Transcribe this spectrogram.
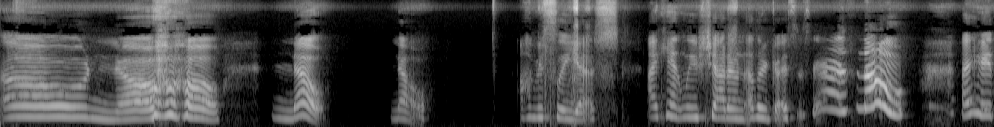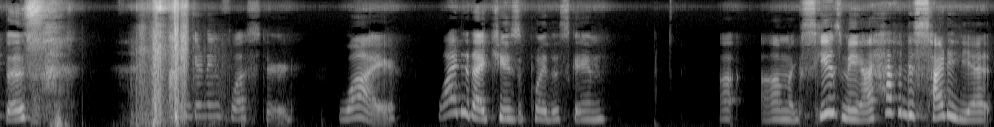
Oh no. No. No. Obviously, yes. I can't leave Shadow and other guys. Yes, no! I hate this. I'm getting flustered. Why? Why did I choose to play this game? Uh, um, excuse me, I haven't decided yet.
